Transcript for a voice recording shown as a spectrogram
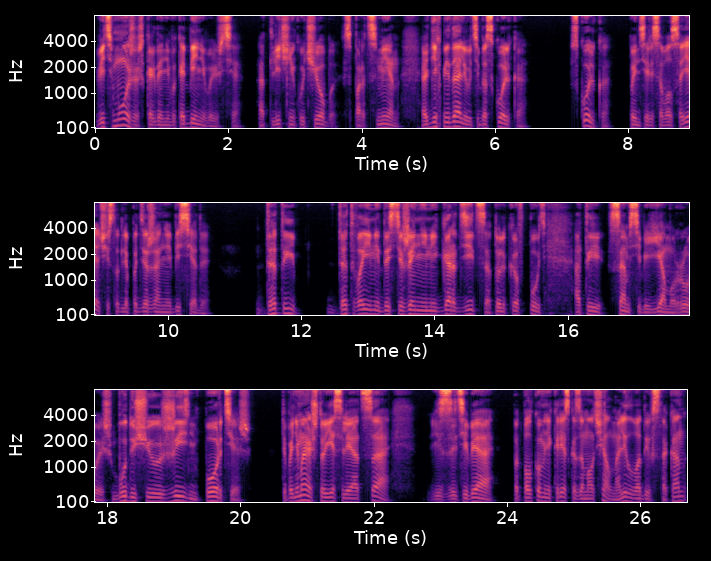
Ведь можешь, когда не выкобениваешься. Отличник учебы, спортсмен. Одних медалей у тебя сколько? Сколько? поинтересовался я чисто для поддержания беседы. «Да ты... да твоими достижениями гордиться только в путь, а ты сам себе яму роешь, будущую жизнь портишь. Ты понимаешь, что если отца из-за тебя...» Подполковник резко замолчал, налил воды в стакан,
